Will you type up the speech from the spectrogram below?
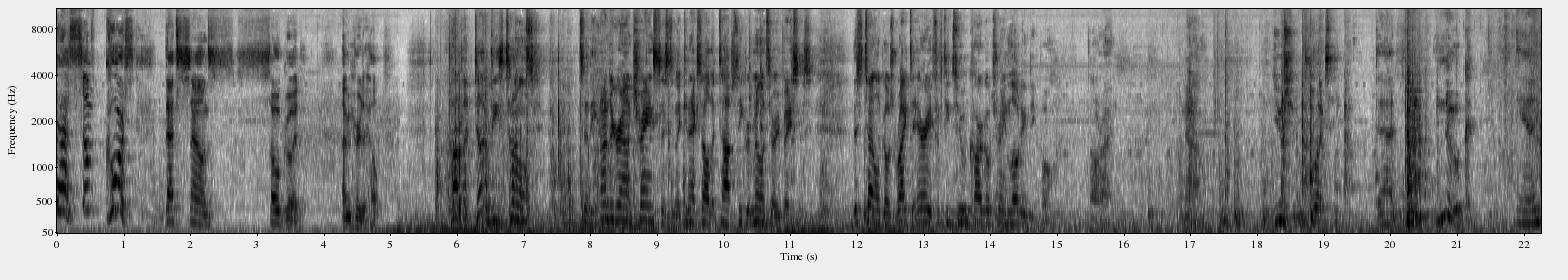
Yes, of course! That sounds so good. I'm here to help. Papa dug these tunnels to the underground train system that connects all the top secret military bases. This tunnel goes right to Area 52 cargo train loading depot. All right. Now, you should put that nuke in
